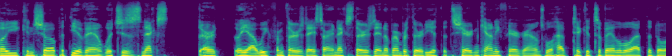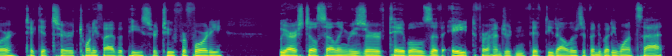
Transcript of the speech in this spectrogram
Well, you can show up at the event, which is next, or yeah, a week from Thursday. Sorry, next Thursday, November thirtieth, at the Sheridan County Fairgrounds. We'll have tickets available at the door. Tickets are twenty five a piece, or two for forty. We are still selling reserved tables of eight for one hundred and fifty dollars. If anybody wants that,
